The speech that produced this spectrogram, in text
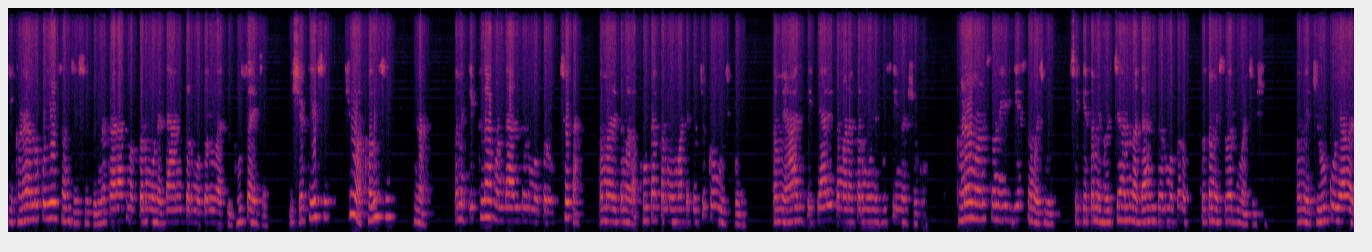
કે ઘણા લોકો એવું સમજે છે કે નકારાત્મક કર્મો ને દાન કર્મો કરવાથી ભૂસાય જાય એ શક્ય છે? શું આ ખરું છે? ના. તમે કેટલા પણ દાન કર્મો કરો. છતાં તમારે તમારા ખોટા કર્મો માટે તો ચૂકવવું જ પડે. તમે આ રીતે ક્યારેય તમારા કર્મોને ભૂસી ન શકો. ઘણા માણસોને એવી ગેરસમજ હોય છે કે તમે હજારોના દાન ધર્મ કરો તો તમે સ્વર્ગમાં જશો. તમે જો કોઈ આવા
